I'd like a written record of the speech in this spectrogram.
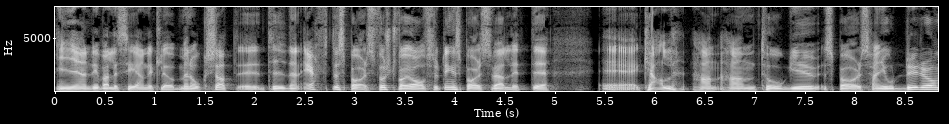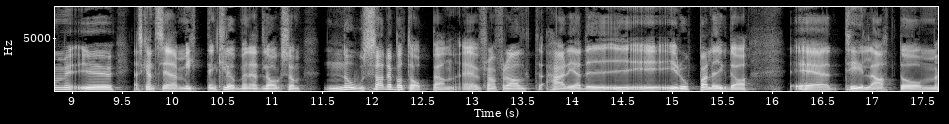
i en rivaliserande klubb men också att tiden efter Spurs, först var ju avslutningen Spurs väldigt eh, kall. Han, han tog ju Spurs, han gjorde dem ju, jag ska inte säga mittenklubb, men ett lag som nosade på toppen, eh, framförallt härjade i, i, i Europa League då, eh, till att de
